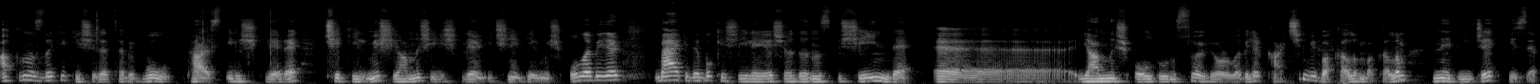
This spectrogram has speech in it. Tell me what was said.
Aklınızdaki kişi de tabii bu tarz ilişkilere çekilmiş, yanlış ilişkilerin içine girmiş olabilir. Belki de bu kişiyle yaşadığınız bir şeyin de e, yanlış olduğunu söylüyor olabilir. Kart bir bakalım bakalım ne diyecek bize.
